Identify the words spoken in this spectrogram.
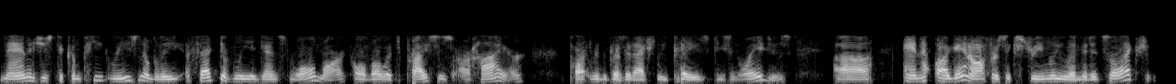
manages to compete reasonably effectively against Walmart, although its prices are higher, partly because it actually pays decent wages. Uh, and again offers extremely limited selection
